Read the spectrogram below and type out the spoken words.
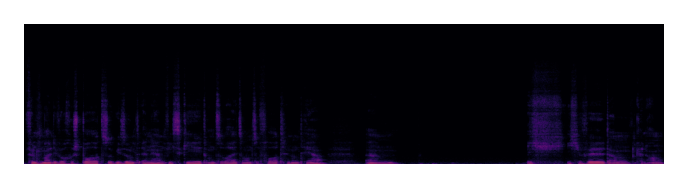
fünfmal die Woche Sport, so gesund ernähren, wie es geht und so weiter und so fort, hin und her. Ähm, ich, ich will dann, keine Ahnung,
